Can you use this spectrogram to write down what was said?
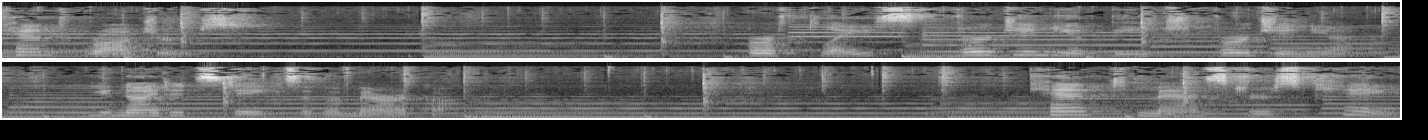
Kent Rogers. Birthplace Virginia Beach, Virginia, United States of America. Kent Masters King.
